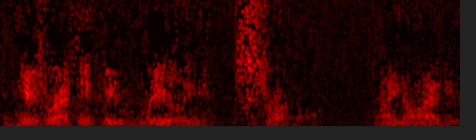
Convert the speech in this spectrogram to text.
And here's where I think we really struggle. I know I do.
